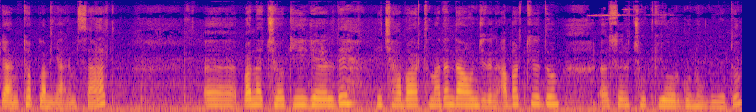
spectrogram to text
Yani toplam yarım saat. Ee, bana çok iyi geldi. Hiç abartmadan daha önceden abartıyordum. Ee, sonra çok yorgun oluyordum.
